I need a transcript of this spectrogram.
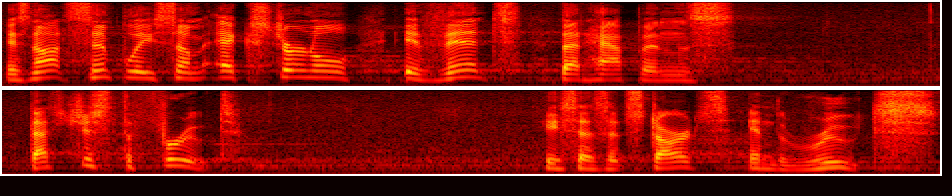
is not simply some external event that happens that's just the fruit. He says it starts in the roots,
